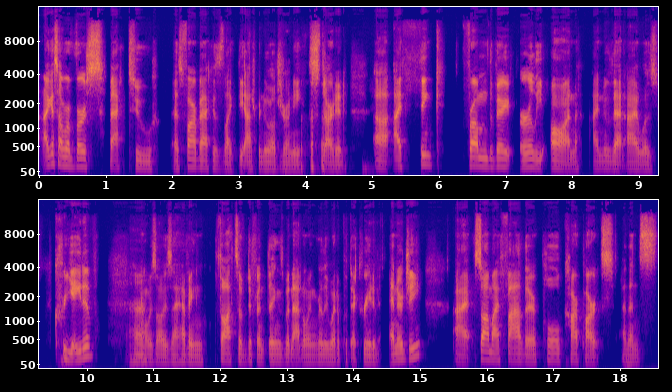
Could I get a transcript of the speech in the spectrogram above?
I guess I'll reverse back to as far back as like the entrepreneurial journey started. uh, I think from the very early on, I knew that I was creative. Uh-huh. I was always uh, having thoughts of different things, but not knowing really where to put that creative energy. I saw my father pull car parts and then s-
